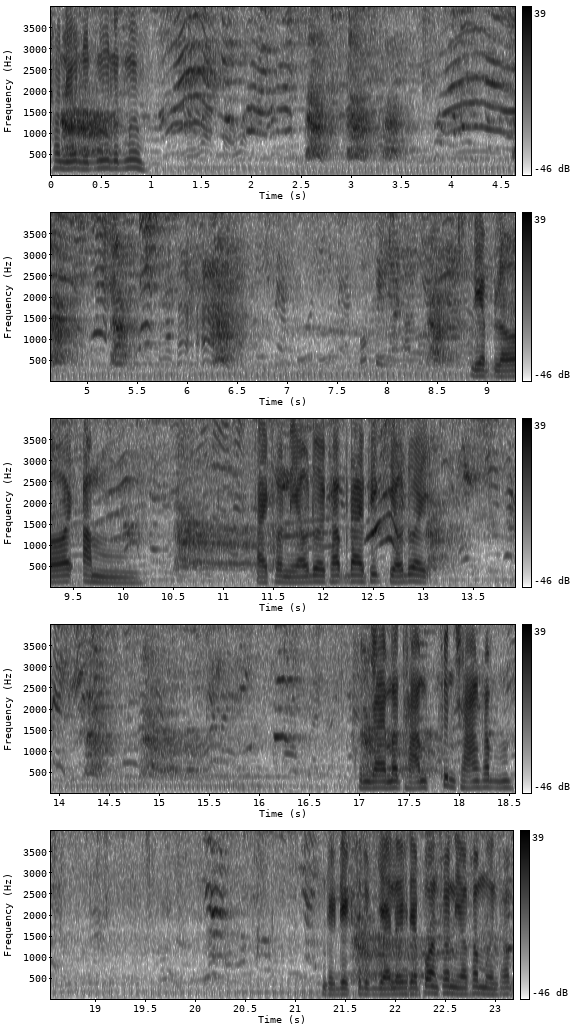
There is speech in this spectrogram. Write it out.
ข้าวเหนียวหลุดมือหลุดมือ เรียบร้อยอ่ำได้ข้าวเหนียวด้วยครับ ได้พริกเขียวด้วย คุณยายมาถามขึ้นช้างครับ เด็กๆสนุกใหญ่เลยได้ป้อนข้าวเหนียวข้าวมื่นครับ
